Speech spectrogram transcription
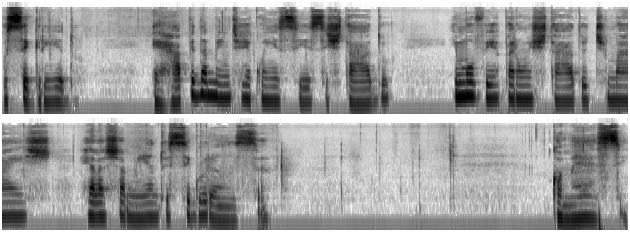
O segredo é rapidamente reconhecer esse estado e mover para um estado de mais relaxamento e segurança. Comece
